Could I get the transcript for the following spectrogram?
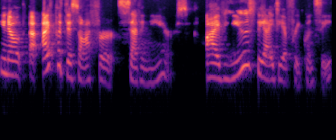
You know, I've put this off for seven years. I've used the idea of frequency.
